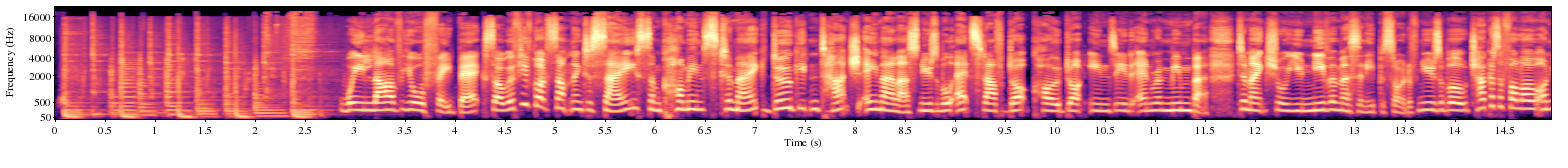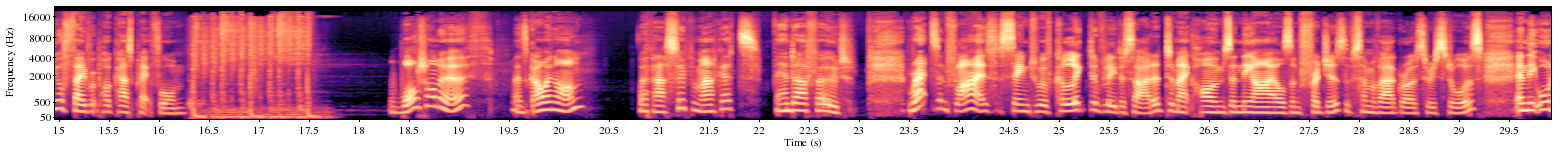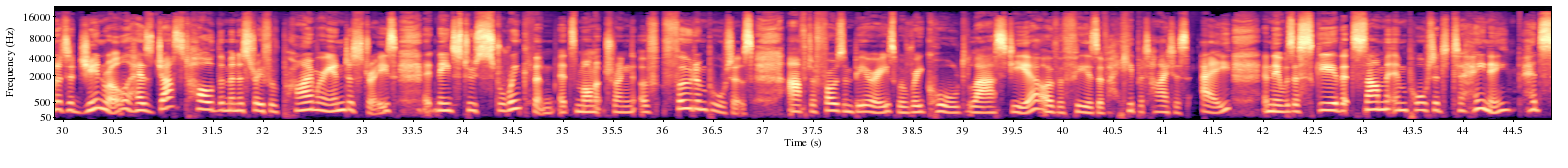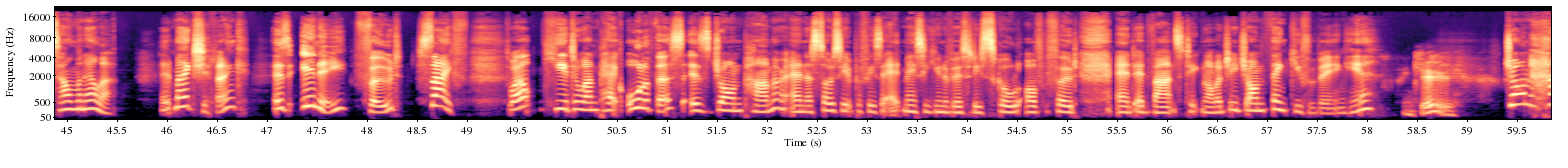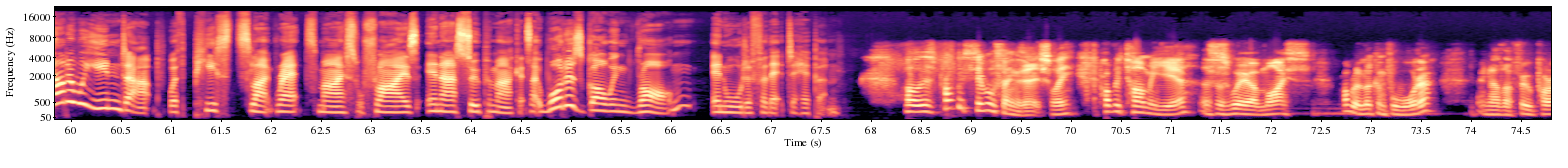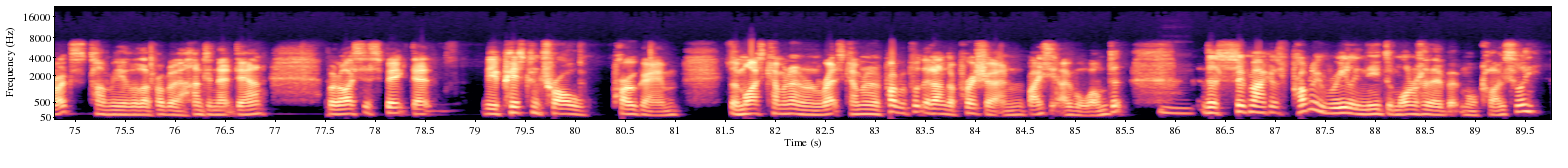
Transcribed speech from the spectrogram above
We love your feedback. So if you've got something to say, some comments to make, do get in touch. Email us newsable at stuff.co.nz. And remember to make sure you never miss an episode of Newsable. Chuck us a follow on your favourite podcast platform. What on earth is going on with our supermarkets and our food. Rats and flies seem to have collectively decided to make homes in the aisles and fridges of some of our grocery stores. And the Auditor General has just told the Ministry for Primary Industries it needs to strengthen its monitoring of food importers after frozen berries were recalled last year over fears of hepatitis A. And there was a scare that some imported tahini had salmonella. It makes you think. Is any food safe? Well, here to unpack all of this is John Palmer, an Associate Professor at Massey University School of Food and Advanced Technology. John, thank you for being here. Thank you. John, how do we end up with pests like rats, mice, or flies in our supermarkets? Like, what is going wrong in order for that to happen? Well, there's probably several things actually. Probably time of year. This is where mice probably looking for water and other food products. Time of year they're probably hunting that down. But I suspect that the pest control program, the mice coming in and rats coming in, probably put that under pressure and basically overwhelmed it. Mm. The supermarkets probably really need to monitor that a bit more closely.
